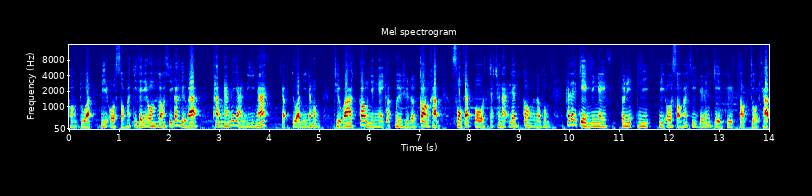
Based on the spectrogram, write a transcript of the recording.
ของตัว Neo 2 5G แต่ Neo 2 5G ก็คือว่า ทำงานได้อย่างดีนะ กับตัวนี้นะผม ถือว่ากล้องยังไงก็มือถือเรื่องกล้องครับ Focus Pro จะชนะเรื่องกล้องแน่นอนผม ถ้าเล่นเกมยังไงตัวนี้ Neo 2 5G จะเล่นเกมคือตอบโจทย์ครับ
